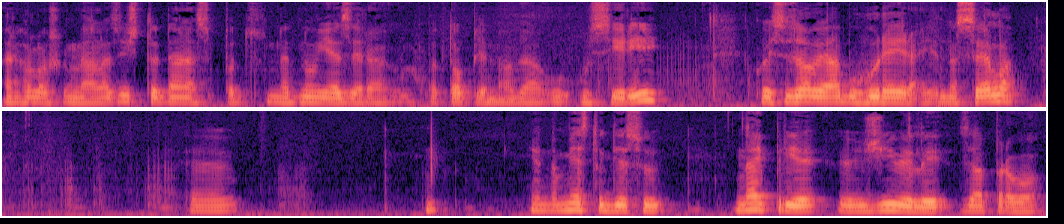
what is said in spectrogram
arheološkog nalazišta danas pod, na dnu jezera potopljenoga u, u Siriji koje se zove Abu Hureira, jedno selo e, jedno mjesto gdje su najprije živjeli zapravo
